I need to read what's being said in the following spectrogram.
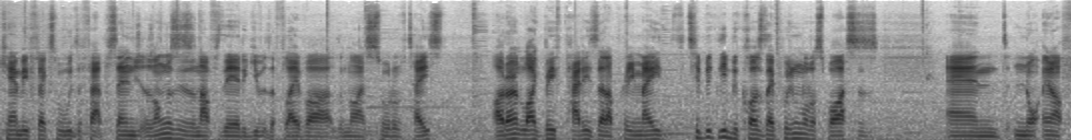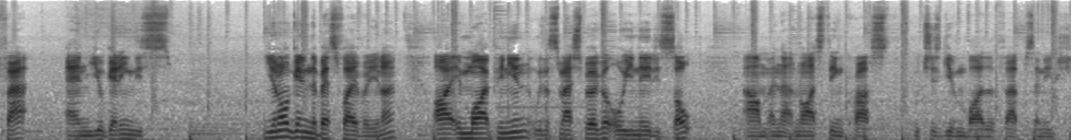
can be flexible with the fat percentage as long as there's enough there to give it the flavor, the nice sort of taste. I don't like beef patties that are pre-made typically because they put in a lot of spices and not enough fat and you're getting this you're not getting the best flavor you know? Uh, in my opinion with a smash burger all you need is salt um, and that nice thin crust which is given by the fat percentage.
